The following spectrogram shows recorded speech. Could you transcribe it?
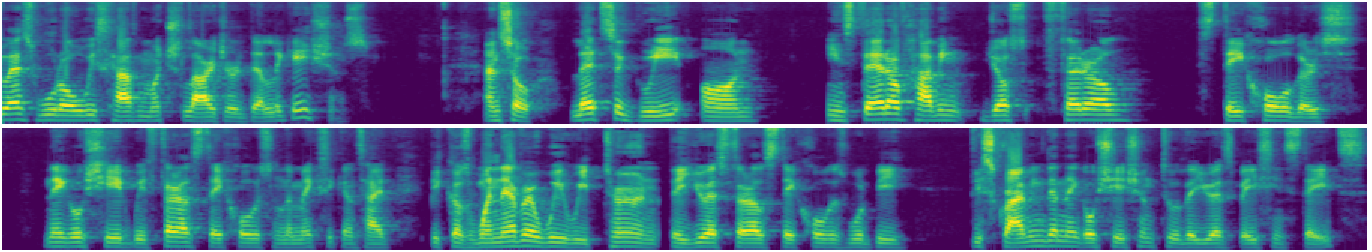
US would always have much larger delegations. And so let's agree on instead of having just federal stakeholders negotiate with federal stakeholders on the Mexican side, because whenever we return, the US federal stakeholders would be describing the negotiation to the US basin states,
